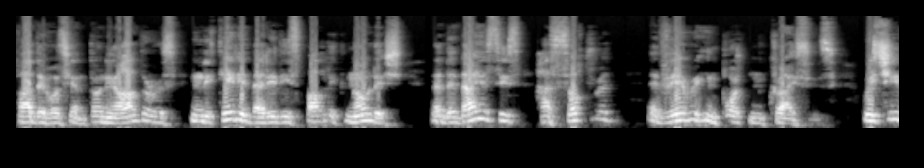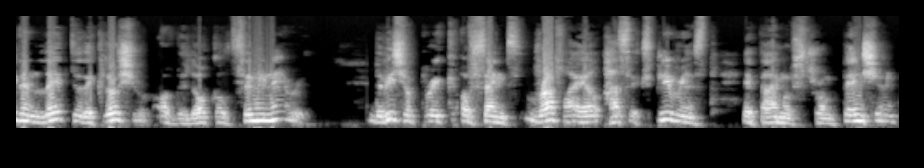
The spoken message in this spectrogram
Father Jose Antonio Alvarez, indicated that it is public knowledge that the diocese has suffered a very important crisis, which even led to the closure of the local seminary. The bishopric of Saint Raphael has experienced a time of strong tension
